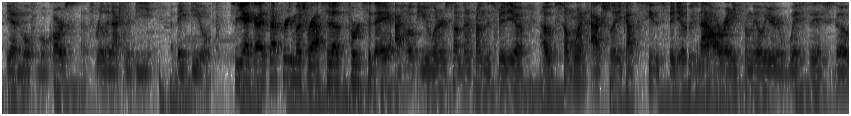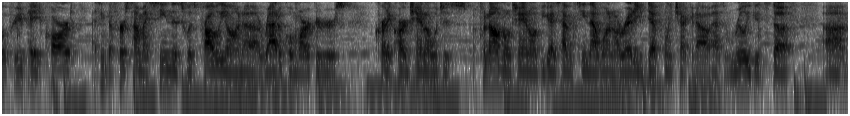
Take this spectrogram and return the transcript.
if you had multiple cards, that's really not gonna be a big deal. So yeah, guys, that pretty much wraps it up for today. I hope you learned something from this video. I hope someone actually got to see this video who's not already familiar with this Go prepaid card. I think the first time I seen this was probably on uh, Radical Marketers credit card channel, which is a phenomenal channel. If you guys haven't seen that one already, definitely check it out. It has some really good stuff. Um,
